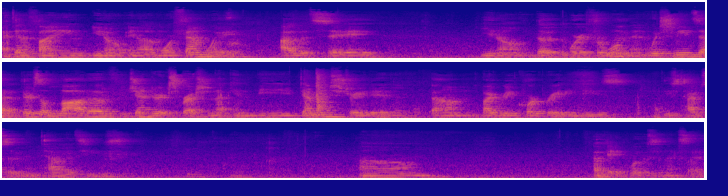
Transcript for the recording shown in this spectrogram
identifying, you know, in a more femme way, I would say, you know, the, the word for woman, which means that there's a lot of gender expression that can be demonstrated mm-hmm. um, by reincorporating these these types of mentalities. Um, okay, what was the next slide.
